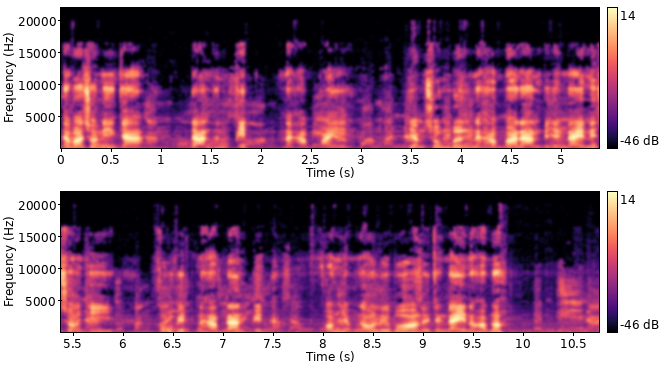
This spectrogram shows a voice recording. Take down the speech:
แต่ว่าช่วงนี้กะด้านเพิ่นปิดนะครับ ไปเยี่ยมชมเบิงนะครับว่าด้านเป็นยังไงในช่วงที่โควิดนะครับด้านปิดความเงียบเหงาหรือบ่หรือจังไดเนาะครับเนาะเป็นที่น่า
